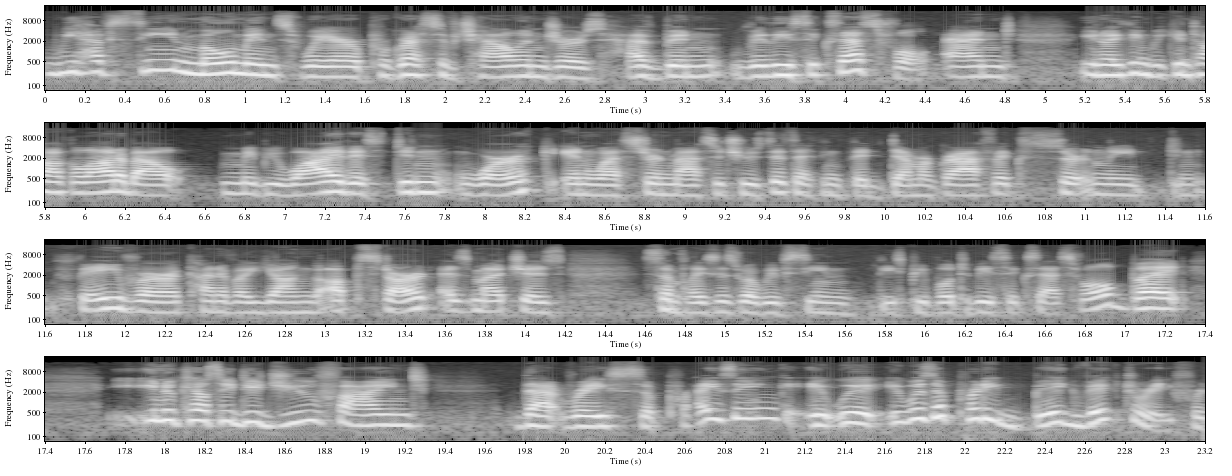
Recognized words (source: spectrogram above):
we have seen moments where progressive challengers have been really successful. And, you know, I think we can talk a lot about maybe why this didn't work in Western Massachusetts. I think the demographics certainly didn't favor kind of a young upstart as much as some places where we've seen these people to be successful. But, you know, Kelsey, did you find that race surprising. It, w- it was a pretty big victory for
